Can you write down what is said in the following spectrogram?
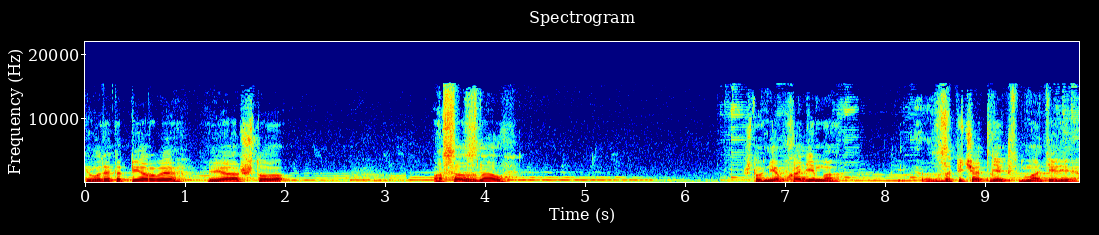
И вот это первое, я что осознал, что необходимо запечатлеть матери.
